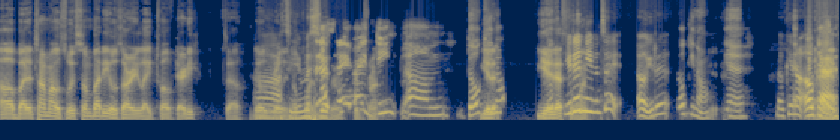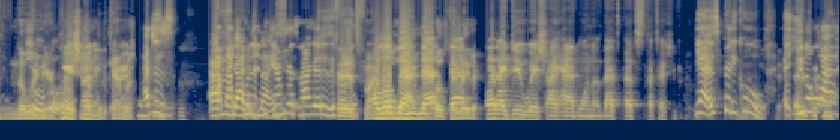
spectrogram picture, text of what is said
Uh, by the time I was with somebody, it was already like twelve thirty. So there was Ah, really so no you point missed Did I it. say it right? front. Dean, um, Yeah, that- Yeah, that's you the didn't one. even say it oh you did Dokino. Yeah. okay no I okay was nowhere Cool, near cool. close Very to the camera. I just, I'm not that sure is that the nice. camera is not good. Is it? It's fine. I love that. We will That, post it that, later. that I do wish I had one of. That's that's that's actually. Yeah, it's pretty cool. Uh, That You know what? I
